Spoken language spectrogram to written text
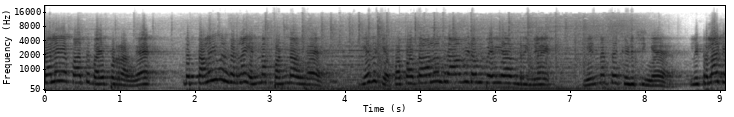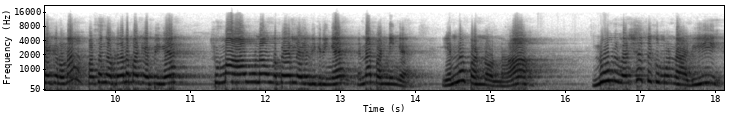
தலையை பார்த்து பயப்படுறாங்க. இந்த தலைவர்கள்லாம் என்ன பண்ணாங்க? எதுக்கு எப்ப பார்த்தாலும் திராவிடம் பெரியார்ன்றீங்களே. என்னத்தை கிழிச்சிங்க? லிட்டரலா கேட்கணும்னா பசங்க அப்படிதானப்பா கேட்பீங்க? சும்மா ஆகும்னா உங்க பேர்ல எழுதிக்கிறீங்க? என்ன பண்ணீங்க? என்ன பண்ணோம்னா நூறு வருஷத்துக்கு முன்னாடி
